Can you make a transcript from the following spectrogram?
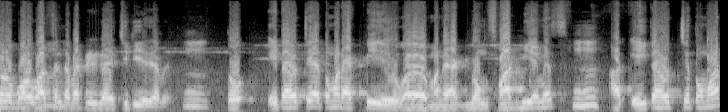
ধরো বড় ভার্সনটা ব্যাটারির গায়ে চিটিয়ে যাবে। তো এটা হচ্ছে তোমার একটি মানে একদম স্মার্ট বিএমএস আর এইটা হচ্ছে তোমার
